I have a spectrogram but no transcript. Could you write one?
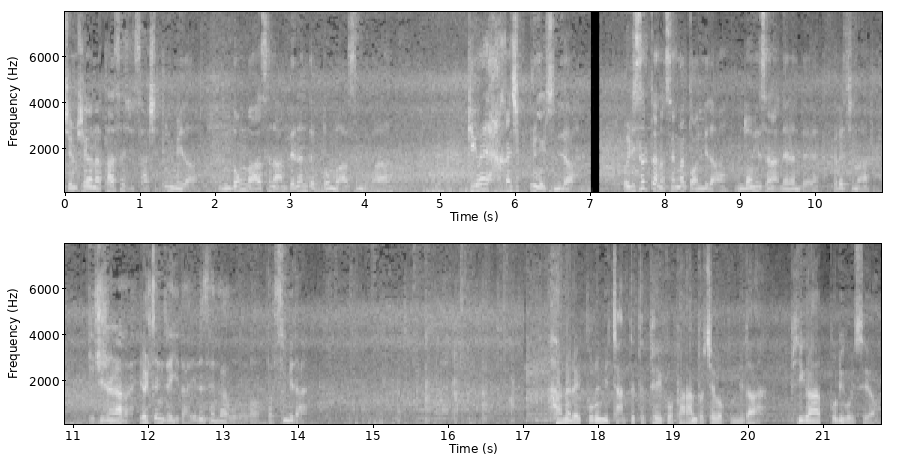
지금 시간은 5시 40분입니다. 운동 나와서는 안 되는데 운동 나왔습니다. 비가 약간씩 뿌리고 있습니다. 어리석다는 생각도 합니다. 운동해서는 안 되는데. 그렇지만 부지런하다, 열정적이다, 이런 생각으로 덥습니다. 하늘에 구름이 잔뜩 덮여 있고 바람도 제법 붑니다. 비가 뿌리고 있어요.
